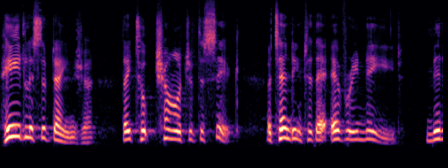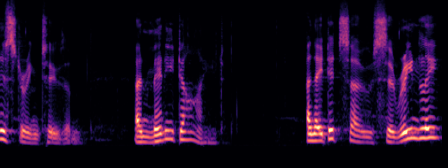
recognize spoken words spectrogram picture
Heedless of danger, they took charge of the sick, attending to their every need, ministering to them, and many died. And they did so serenely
